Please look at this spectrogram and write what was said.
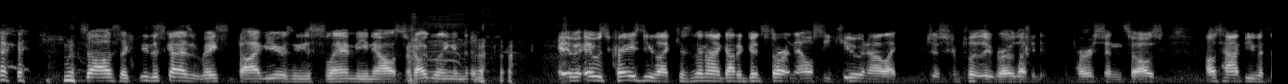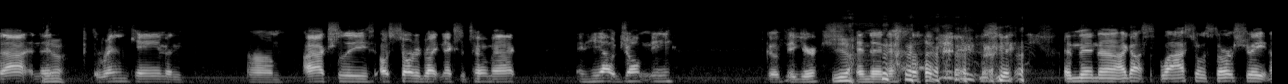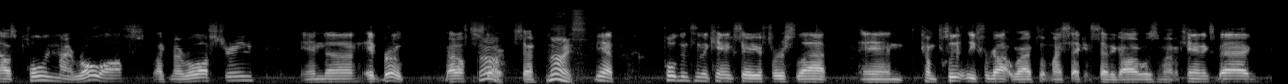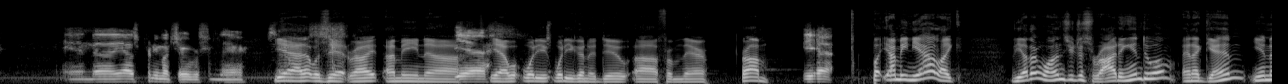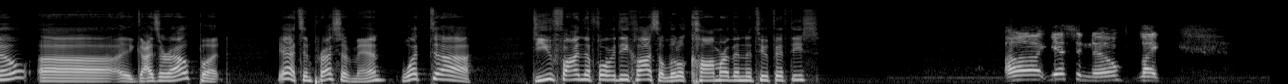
so I was like, dude, this guy hasn't raced in five years, and he just slammed me. And I was struggling, and then it, it was crazy. Like, cause then I got a good start in the LCQ, and I like just completely rode like a person. So I was I was happy with that. And then Yeah. the rain came, and um, I actually I started right next to Tomac, and he out jumped me. Go figure. Yeah. And then and then uh, I got splashed on the start straight, and I was pulling my roll off, like my roll off string, and uh, it broke right off the Oh. start. So Nice. Yeah, pulled into the mechanics area first lap and completely forgot where I put my second set of goggles in my mechanics bag. And uh, yeah, it was pretty much over from there. So, Yeah, that was it, right? I mean, uh, Yeah. yeah. What, what are you What are you going to do uh, from there? Um, Yeah. but I mean, yeah, like the other ones, you're just riding into them, and again, you know, uh, guys are out, but yeah, it's impressive, man. What uh, do you find the 450 class a little calmer than the 250s? Uh, yes and no. Like,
